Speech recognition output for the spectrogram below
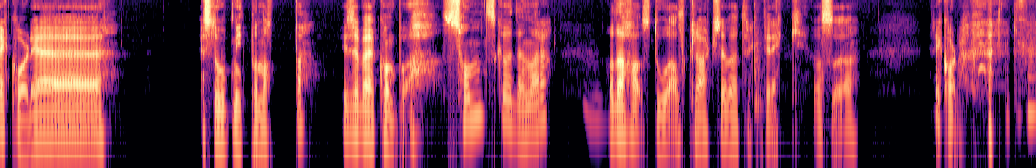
rekorder jeg Jeg sto opp midt på natta. Hvis jeg bare kom på ah, Sånn skal jo den være. Og da sto alt klart, så jeg bare trykte rekk, og så rekorda.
